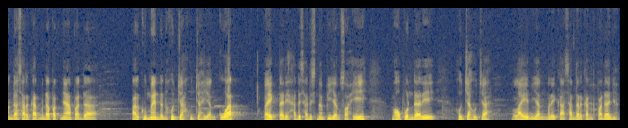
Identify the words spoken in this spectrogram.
mendasarkan pendapatnya pada argumen dan hujah-hujah yang kuat baik dari hadis-hadis Nabi yang sahih maupun dari hujah-hujah lain yang mereka sandarkan kepadanya.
